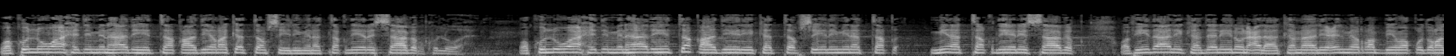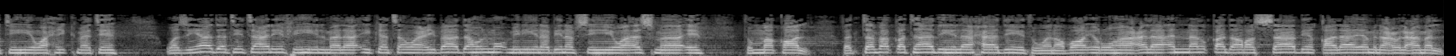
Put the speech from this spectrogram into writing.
وكل واحد من هذه التقادير كالتفصيل من التقدير السابق. وكل واحد. وكل واحد من هذه التقادير كالتفصيل من التق من التقدير السابق. وفي ذلك دليل على كمال علم الرب وقدرته وحكمته وزيادة تعريفه الملائكة وعباده المؤمنين بنفسه وأسمائه. ثم قال فاتفقت هذه الأحاديث ونظائرها على أن القدر السابق لا يمنع العمل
